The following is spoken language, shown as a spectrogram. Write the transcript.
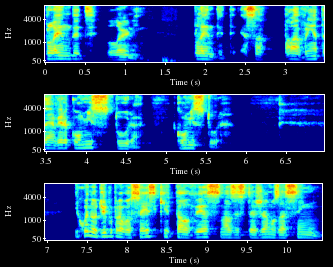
Blended learning. Blended, essa palavrinha tem a ver com mistura com mistura. E quando eu digo para vocês que talvez nós estejamos assim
